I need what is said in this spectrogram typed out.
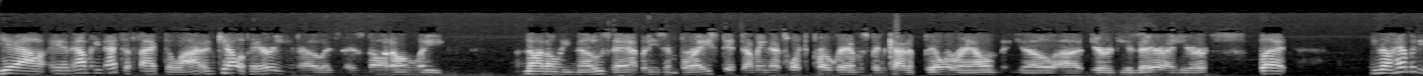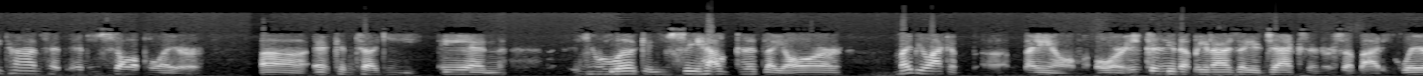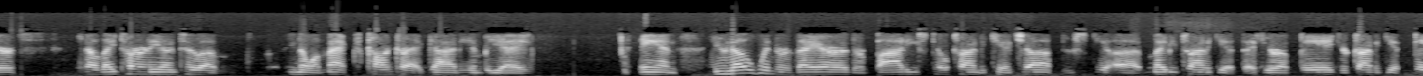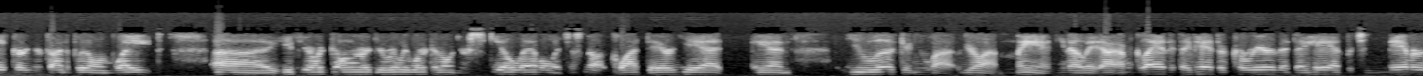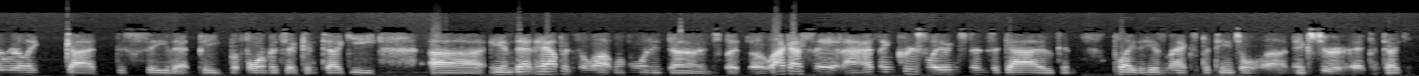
Yeah, and I mean that's a fact a lot. And Calipari, you know, is, is not only not only knows that, but he's embraced it. I mean, that's what the program has been kind of built around, you know, uh, during his era here. But you know, how many times have, have you saw a player uh, at Kentucky and you look and you see how good they are? Maybe like a uh, Bam, or it could end up being Isaiah Jackson or somebody where you know, they turn into a, you know, a max contract guy in the NBA. and you know when they're there, their body's still trying to catch up. They're still, uh, maybe trying to get. If you're a big, you're trying to get thicker. You're trying to put on weight. Uh, if you're a guard, you're really working on your skill level. It's just not quite there yet, and you look and you're like, you're like, man, you know, I'm glad that they've had their career that they had, but you never really got to see that peak performance at Kentucky, uh, and that happens a lot with one and dones. But uh, like I said, I think Chris Livingston's a guy who can play to his max potential uh, next year at Kentucky.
